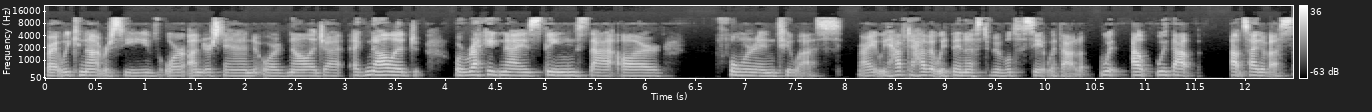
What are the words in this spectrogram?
right? We cannot receive or understand or acknowledge, acknowledge or recognize things that are foreign to us, right? We have to have it within us to be able to see it without, without, without outside of us.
